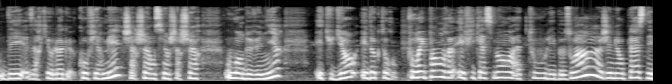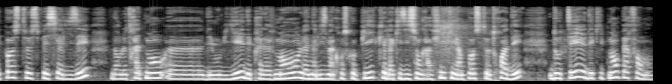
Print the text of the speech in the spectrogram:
des archéologues confirmés, chercheurs, enseignants-chercheurs ou en devenir, étudiants et doctorants. Pour répondre efficacement à tous les besoins, j'ai mis en place des postes spécialisés dans le traitement euh, des mobiliers, des prélèvements, l'analyse macroscopique, l'acquisition graphique et un poste 3D doté d'équipements performants.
